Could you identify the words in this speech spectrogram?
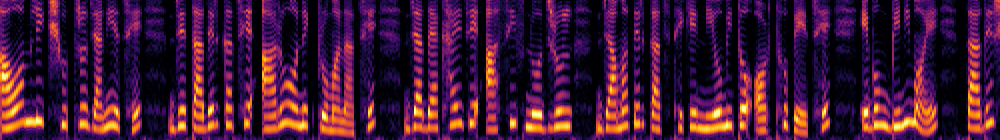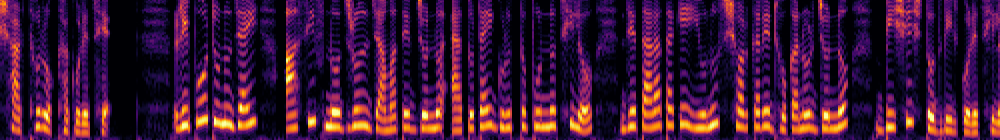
আওয়াম লীগ সূত্র জানিয়েছে যে তাদের কাছে আরও অনেক প্রমাণ আছে যা দেখায় যে আসিফ নজরুল জামাতের কাছ থেকে নিয়মিত অর্থ পেয়েছে এবং বিনিময়ে তাদের স্বার্থ রক্ষা করেছে। রিপোর্ট অনুযায়ী, আসিফ নজরুল জামাতের জন্য এতটাই গুরুত্বপূর্ণ ছিল যে তারা তাকে ইউনুস সরকারে ঢোকানোর জন্য বিশেষ তদবির করেছিল।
